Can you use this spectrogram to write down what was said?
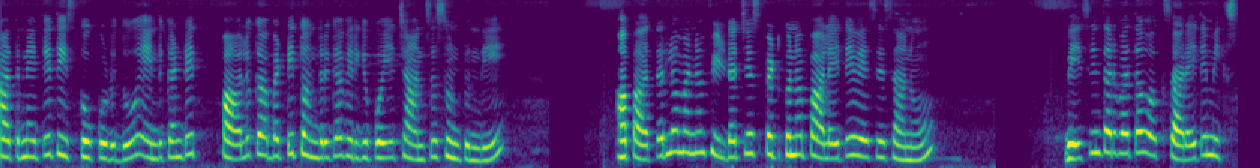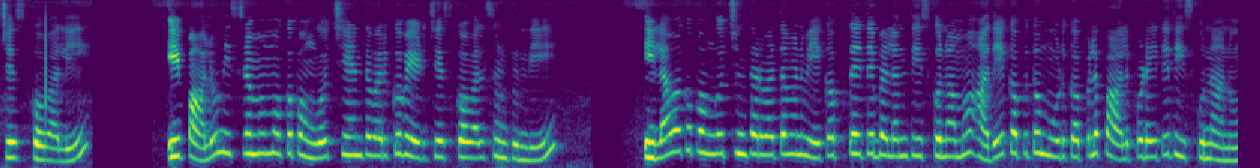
పాత్రనైతే తీసుకోకూడదు. ఎందుకంటే పాలు కాబట్టి తొందరగా విరిగిపోయే ఛాన్సెస్ ఉంటుంది. ఆ పాత్రలో మనం ఫిల్టర్ చేసి పెట్టుకున్న పాలైతే వేసేసాను. వేసిన తర్వాత ఒకసారి అయితే మిక్స్ చేసుకోవాలి. ఈ పాలు మిశ్రమం ఒక పొంగొచ్చేంత వరకు వేడి చేసుకోవాల్సి ఉంటుంది. ఇలా ఒక పొంగొచ్చిన తర్వాత మనం ఏ కప్పుతో అయితే బెల్లం తీసుకున్నామో అదే కప్పుతో మూడు కప్పుల పాల పొడి అయితే తీసుకున్నాను.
